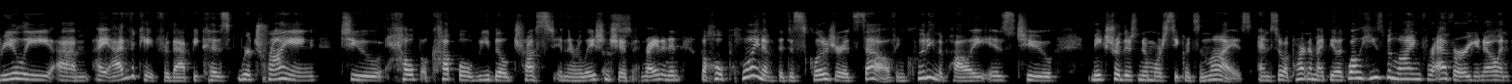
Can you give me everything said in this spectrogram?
really, um, I advocate for that because we're trying to help a couple rebuild trust in their relationship, yes. right? And the whole point of the disclosure itself, including the poly, is to make sure there's no more secrets and lies. And so a partner might be like, well, he's been lying forever, you know, and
